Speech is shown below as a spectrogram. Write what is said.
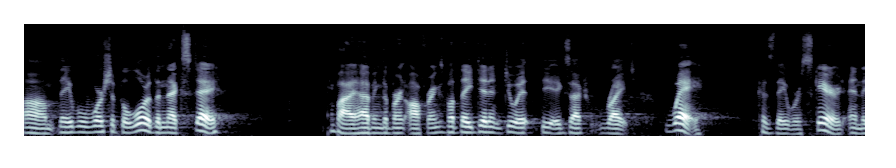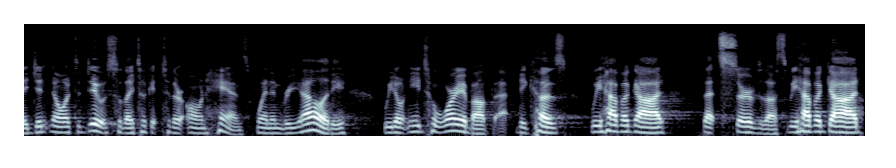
um, they will worship the Lord the next day by having the burnt offerings, but they didn't do it the exact right way because they were scared and they didn't know what to do, so they took it to their own hands. When in reality, we don't need to worry about that because we have a God that serves us. We have a God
